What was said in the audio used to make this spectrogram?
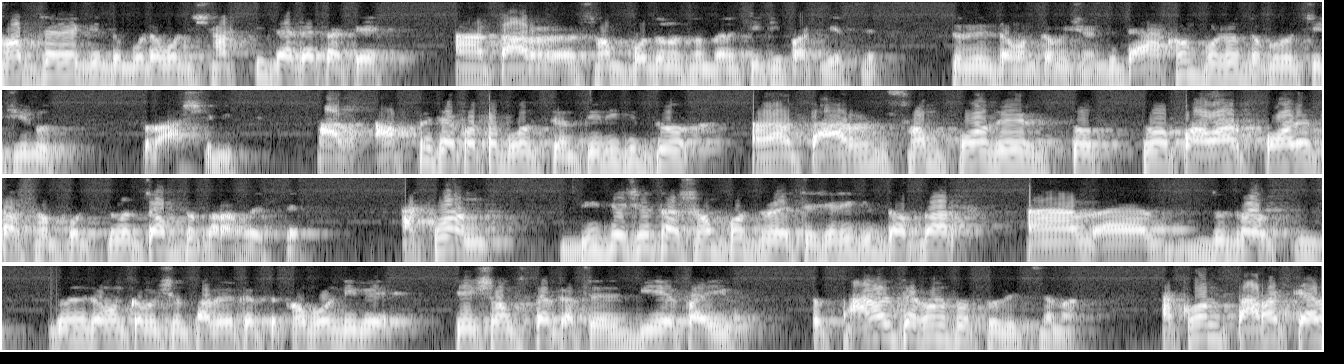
সব জায়গায় কিন্তু মোটামুটি সাতটি জায়গায় তাকে তার সম্পদ অনুসন্ধানে চিঠি পাঠিয়েছে দুর্নীতি দমন কমিশন কিন্তু এখন পর্যন্ত কোনো চিঠির উত্তর আসেনি। আর আপনি যা কথা বলছেন, তিনি কিন্তু তার সম্পদের তথ্য পাওয়ার পরে তার সম্পদগুলো জব্দ করা হয়েছে। এখন বিদেশে তার সম্পদ রয়েছে, সেটি কিন্তু আপনার দুর্নীতি দমন কমিশন তাদের কাছে খবর নিবে যে সংস্থার কাছে বিএফআই তো তারা তো এখনও তথ্য দিচ্ছে না। এখন তারা কেন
